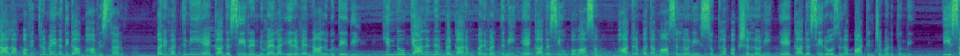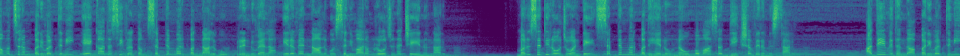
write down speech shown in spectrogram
చాలా పవిత్రమైనదిగా భావిస్తారు. పరివర్తిని ఏకాదశి రెండు వేల ఇరవై నాలుగు తేదీ హిందూ క్యాలెండర్ ప్రకారం పరివర్తిని ఏకాదశి ఉపవాసం భాద్రపద మాసంలోని శుక్లపక్షంలోని ఏకాదశి రోజున పాటించబడుతుంది. ఈ సంవత్సరం పరివర్తిని ఏకాదశి వ్రతం సెప్టెంబర్ పద్నాలుగు రెండు వేల ఇరవై నాలుగు శనివారం రోజున చేయనున్నారు. మరుసటి రోజు అంటే సెప్టెంబర్ పదిహేను న ఉపవాస దీక్ష విరమిస్తారు. అదే విధంగా పరివర్తిని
